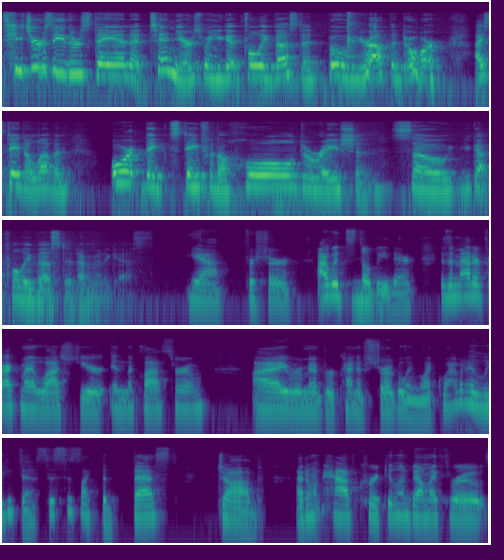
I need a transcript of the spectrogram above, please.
Teachers either stay in at 10 years when you get fully vested, boom, you're out the door. I stayed 11. Or they stay for the whole duration. So you got fully vested, I'm going to guess. Yeah, for sure. I would still mm. be there. As a matter of fact, my last year in the classroom, I remember kind of struggling like, why would I leave this? This is like the best job I don't have curriculum down my throat,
